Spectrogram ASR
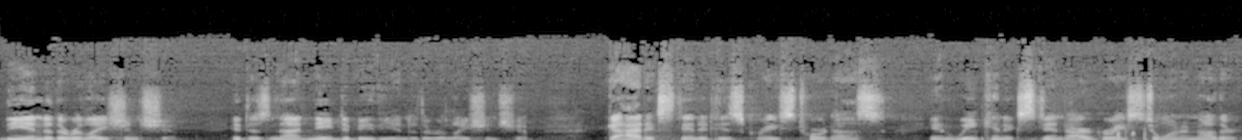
the end of the relationship. It does not need to be the end of the relationship. God extended His grace toward us, and we can extend our grace to one another.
